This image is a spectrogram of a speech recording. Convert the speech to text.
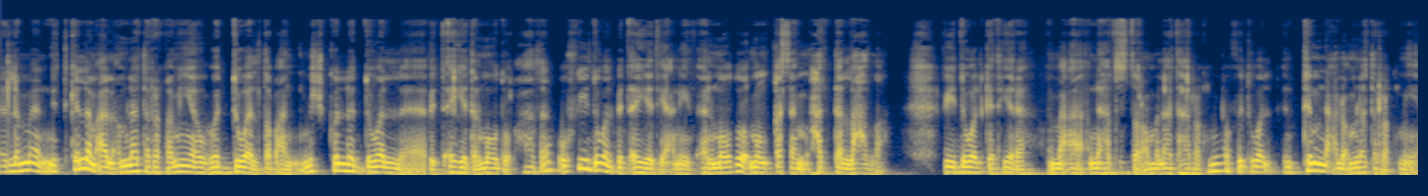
لما نتكلم على العملات الرقمية والدول طبعا مش كل الدول بتأيد الموضوع هذا وفي دول بتأيد يعني الموضوع منقسم حتى اللحظة. في دول كثيرة مع أنها تصدر عملاتها الرقمية وفي دول تمنع العملات الرقمية.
